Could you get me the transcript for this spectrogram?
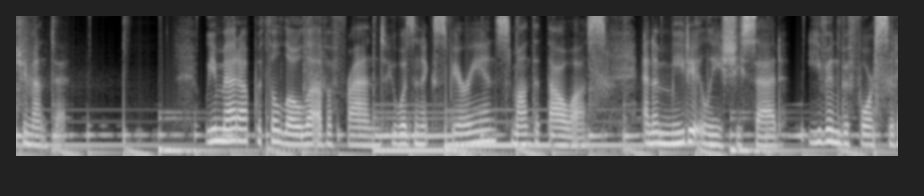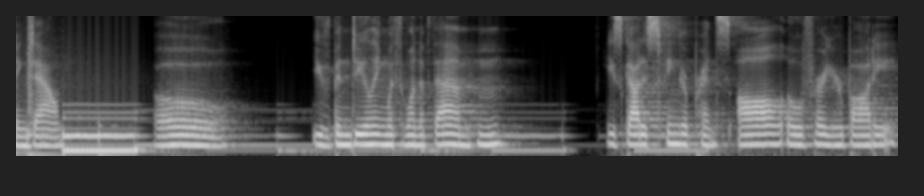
she meant it we met up with the Lola of a friend who was an experienced Mantatawas, and immediately she said, even before sitting down, Oh, you've been dealing with one of them, hmm? He's got his fingerprints all over your body.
